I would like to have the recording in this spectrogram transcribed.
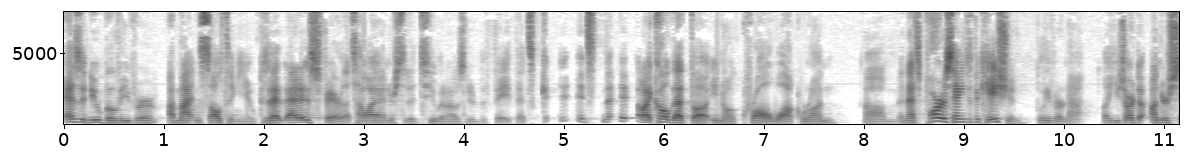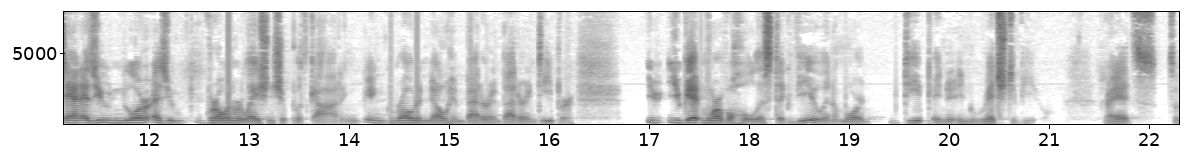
as a new believer, I'm not insulting you because that, that is fair. That's how I understood it too when I was new to the faith. That's it's. It, I call that the you know crawl, walk, run, um, and that's part of sanctification. Believe it or not, like you start to understand as you learn, as you grow in relationship with God and, and grow to know Him better and better and deeper. You you get more of a holistic view and a more deep and enriched view, right? It's it's a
